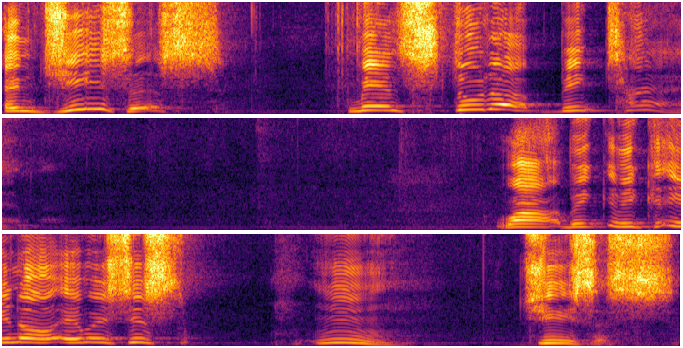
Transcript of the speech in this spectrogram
and Jesus man stood up big time. Wow you know it was just mm, Jesus.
